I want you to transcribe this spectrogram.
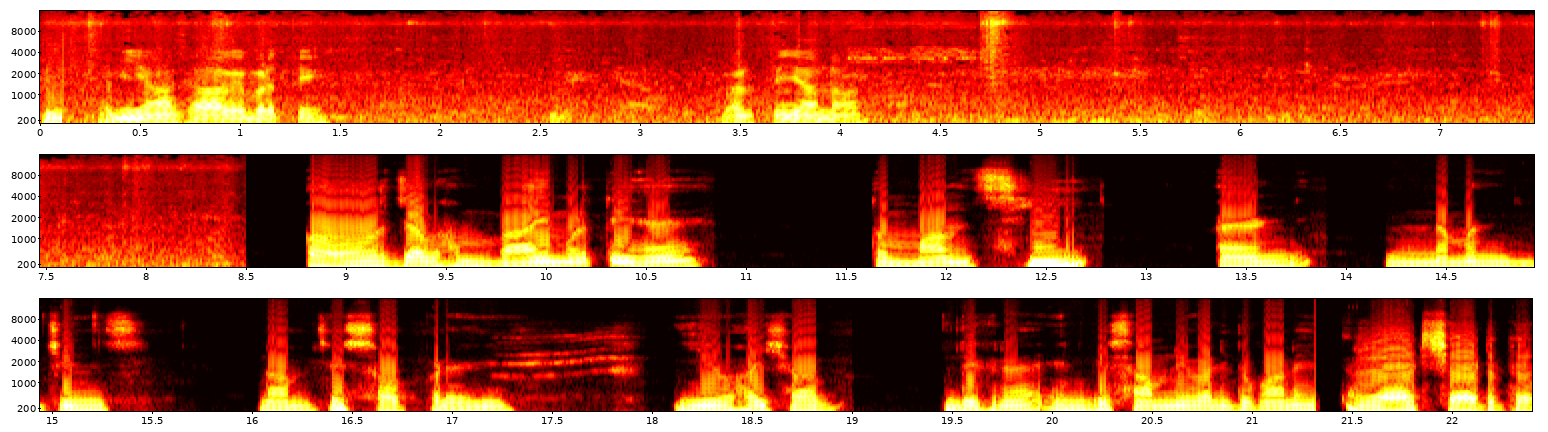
तो अब यहाँ से आगे बढ़ते। बढ़ते जाना। और जब हम बाएँ मुड़ते हैं तो मानसी एंड नमन जींस नाम से शॉप पड़ेगी। ये भाई साहब दिख रहे हैं इनके सामने वाली दुकान है। राइट साइड पे।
